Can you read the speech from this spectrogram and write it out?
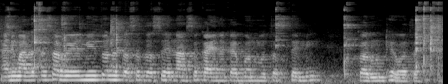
आणि मला जसा वेळ मिळतो ना तसं तसं आहे ना असं काही ना काही बनवत असते मी करून ठेवत असते.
